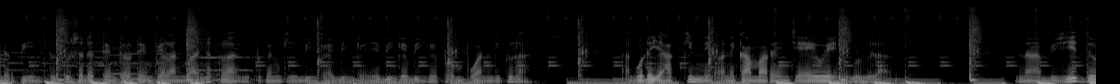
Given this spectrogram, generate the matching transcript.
ada pintu terus ada tempel-tempelan banyak lah gitu kan kayak bingkai-bingkai ya bingkai-bingkai perempuan gitulah. Nah gue udah yakin nih ini kamar yang cewek nih gue bilang. Nah abis itu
